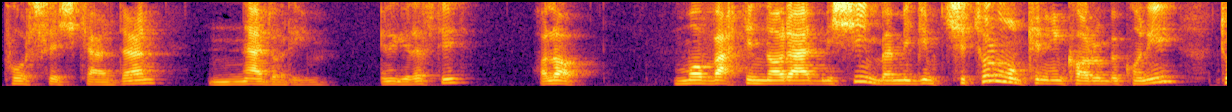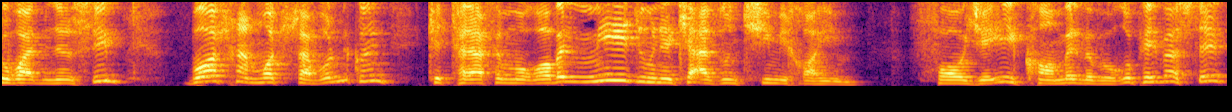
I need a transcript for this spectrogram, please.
پرسش کردن نداریم. اینو گرفتید؟ حالا ما وقتی ناراحت میشیم و میگیم چطور ممکن این کار رو بکنی تو باید می‌دونستی باز هم ما تصور می‌کنیم که طرف مقابل می‌دونه که از اون چی می‌خواهیم. فاجعه کامل به وقوع پیوسته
